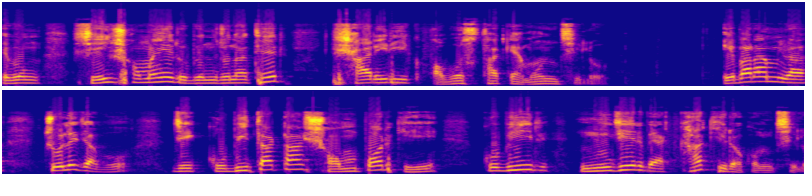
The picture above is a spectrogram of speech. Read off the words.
এবং সেই সময়ে রবীন্দ্রনাথের শারীরিক অবস্থা কেমন ছিল। এবার আমরা চলে যাব যে কবিতাটা সম্পর্কে কবির নিজের ব্যাখ্যা কীরকম ছিল।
